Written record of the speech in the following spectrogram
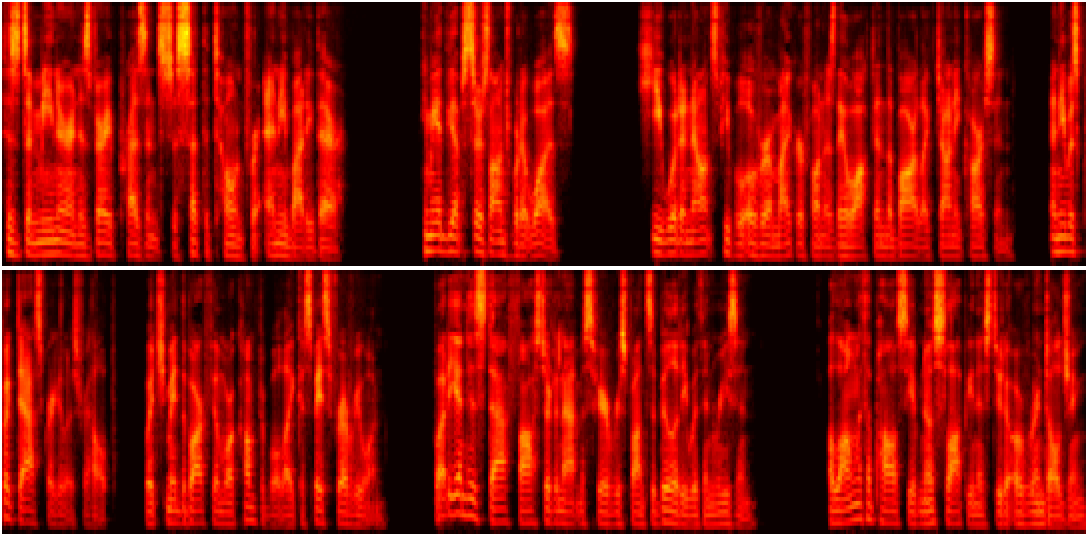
His demeanor and his very presence just set the tone for anybody there. He made the upstairs lounge what it was. He would announce people over a microphone as they walked in the bar, like Johnny Carson, and he was quick to ask regulars for help, which made the bar feel more comfortable, like a space for everyone. Buddy and his staff fostered an atmosphere of responsibility within reason. Along with a policy of no sloppiness due to overindulging,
